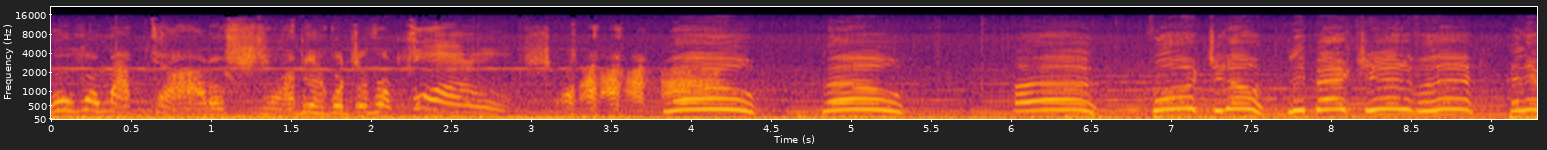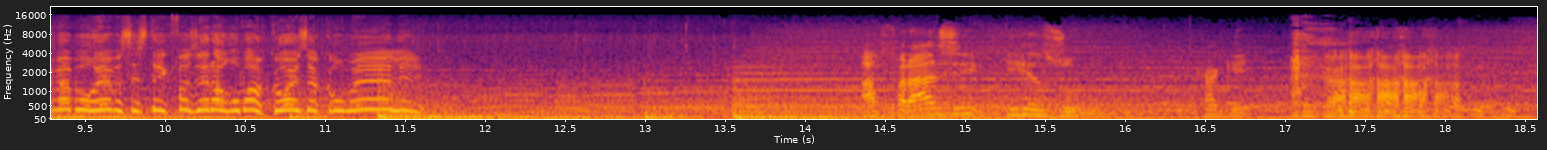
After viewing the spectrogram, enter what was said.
Eu vou matar esse amigo de vocês! Não! Não! Ah! Volte, não! Liberte ele! você- Ele vai morrer, vocês têm que fazer alguma coisa com ele! A frase que resume: Caguei.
